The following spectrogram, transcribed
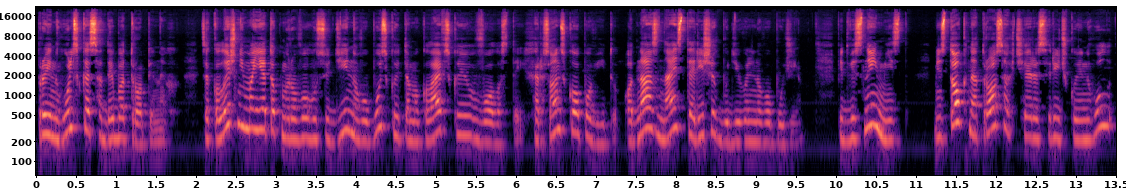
Приінгульська садиба Тропіних. Це колишній маєток мирового судді Новобузької та Миколаївської волостей Херсонського повіту, одна з найстаріших будівель Новобужжя. Підвісний міст. Місток на тросах через річку Інгул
